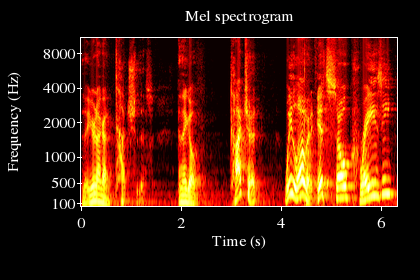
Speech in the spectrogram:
that you're not going to touch this. And they go, touch it? We love it. It's so crazy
